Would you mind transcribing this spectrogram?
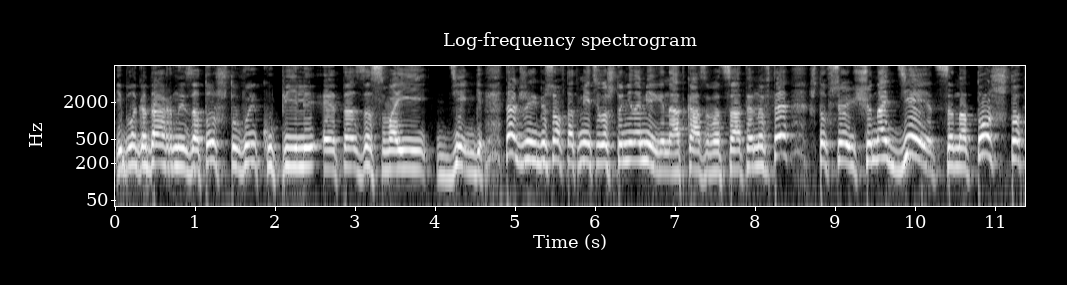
и благодарны за то, что вы купили это за свои деньги. Также Ubisoft отметила, что не намерена отказываться от NFT, что все еще надеется на то, что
